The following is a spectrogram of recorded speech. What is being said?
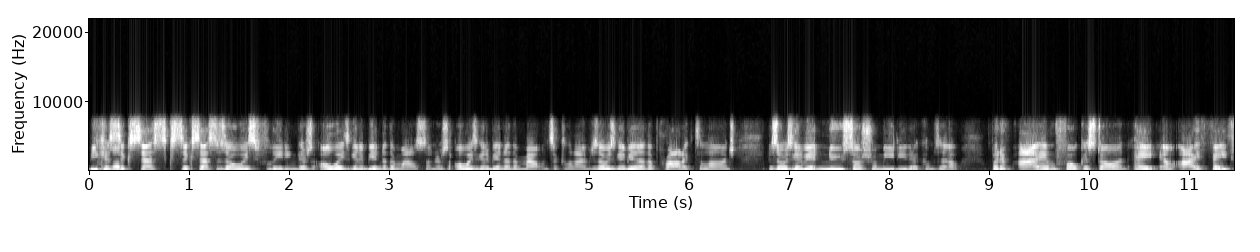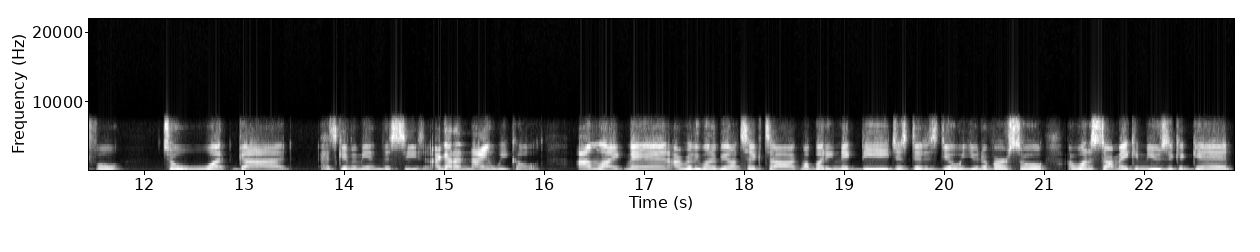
because Love success success is always fleeting there's always going to be another milestone there's always going to be another mountain to climb there's always going to be another product to launch there's always going to be a new social media that comes out but if i'm focused on hey am i faithful to what god has given me in this season i got a nine week old I'm like, man, I really want to be on TikTok. My buddy Nic D just did his deal with Universal. I want to start making music again.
